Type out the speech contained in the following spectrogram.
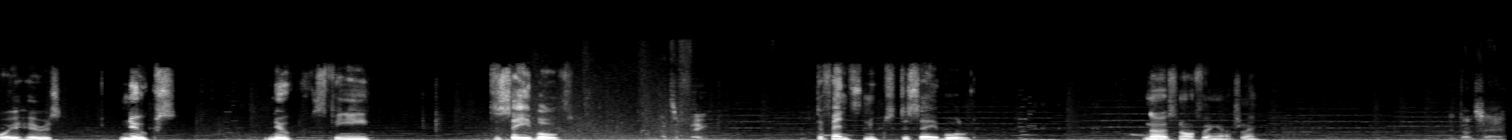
All you hear is nukes, nukes thingy disabled. That's a thing. Defense nukes disabled. No, it's not a thing actually. Don't say it.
